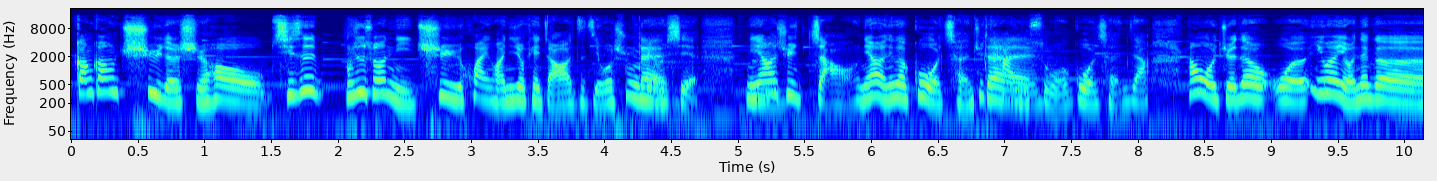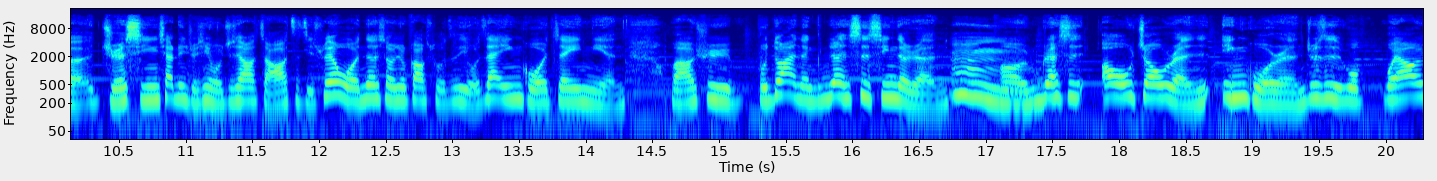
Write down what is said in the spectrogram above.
刚刚去的时候，其实不是说你去换一个环境就可以找到自己。我书里面有写，你要去找，你要有那个过程，去探索过程这样。然后我觉得我因为有那个决心，下定决心，我就是要找到自己，所以我那时候就告诉我自己，我在英国这一年，我要去不断的认识新的人，嗯，哦，认识欧洲人、英国人，就是我我要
